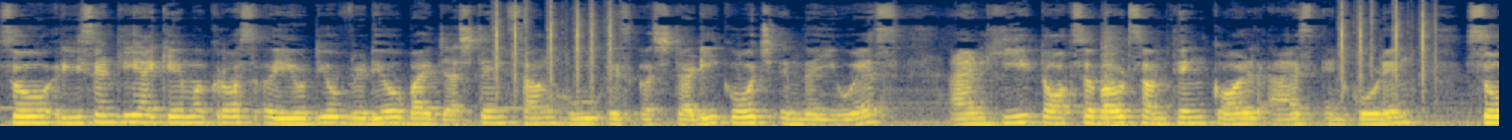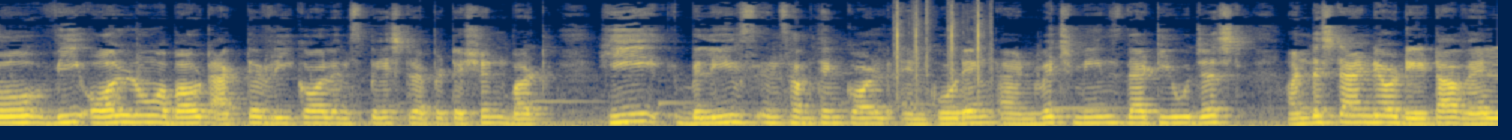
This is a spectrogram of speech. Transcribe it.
So recently I came across a YouTube video by Justin Sung who is a study coach in the US and he talks about something called as encoding. So we all know about active recall and spaced repetition but he believes in something called encoding and which means that you just understand your data well,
